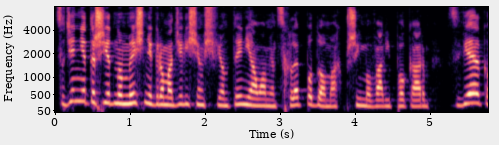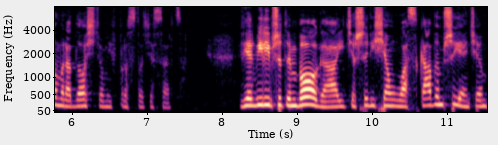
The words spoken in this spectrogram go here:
Codziennie też jednomyślnie gromadzili się w świątyni, a łamiąc chleb po domach, przyjmowali pokarm z wielką radością i w prostocie serca. Wielbili przy tym Boga i cieszyli się łaskawym przyjęciem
